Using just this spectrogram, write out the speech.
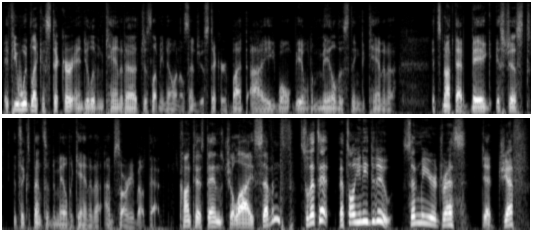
If you would like a sticker and you live in Canada, just let me know and I'll send you a sticker. But I won't be able to mail this thing to Canada. It's not that big. It's just it's expensive to mail to Canada. I'm sorry about that. Contest ends July 7th. So that's it. That's all you need to do. Send me your address at jeff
